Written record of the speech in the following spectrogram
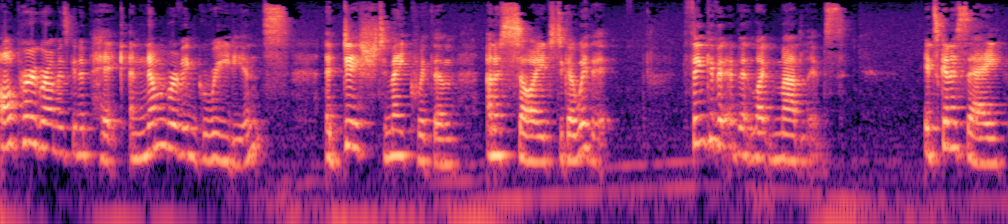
Our program is going to pick a number of ingredients, a dish to make with them, and a side to go with it. Think of it a bit like Mad Libs. It's going to say,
